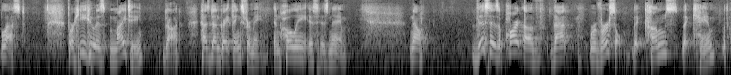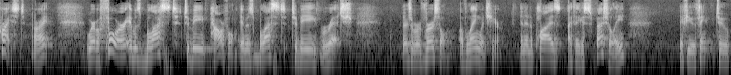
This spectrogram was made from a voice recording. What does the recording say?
blessed. For he who is mighty, God, has done great things for me, and holy is his name. Now, this is a part of that reversal that comes that came with Christ, all right? Where before it was blessed to be powerful, it was blessed to be rich. There's a reversal of language here. And it applies, I think, especially if you think to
